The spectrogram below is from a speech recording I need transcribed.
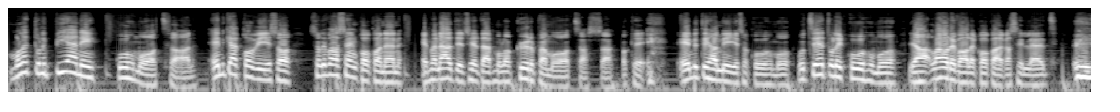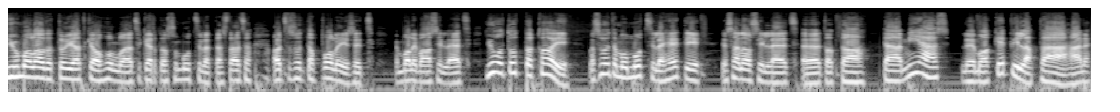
mulle tuli pieni kuhmu otsaan. Ei mikään kovin iso, se oli vaan sen kokonen, että mä näytin siltä, että mulla on kyrpä mun otsassa. Okei, okay. ei nyt ihan niin iso kuhmu. Mut siihen tuli kuhmu, ja Lauri vaan oli koko ajan silleen, että ei jumalauta, toi jätkä on hullu, että se kertoo sun mutsille tästä, että sä, soittaa poliisit. Ja mä olin vaan silleen, että joo, totta kai. Mä soitan mun mutsille heti ja sanon silleen, että tota, tää mies löi mua kepillä päähän,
